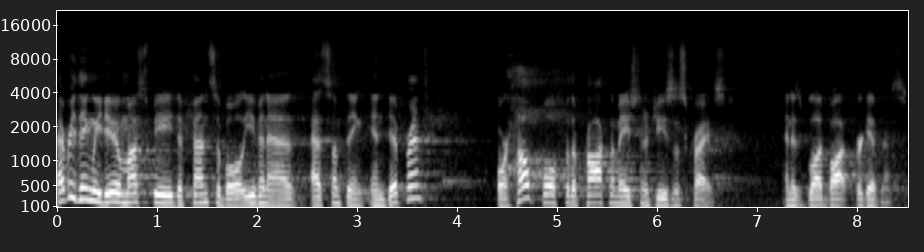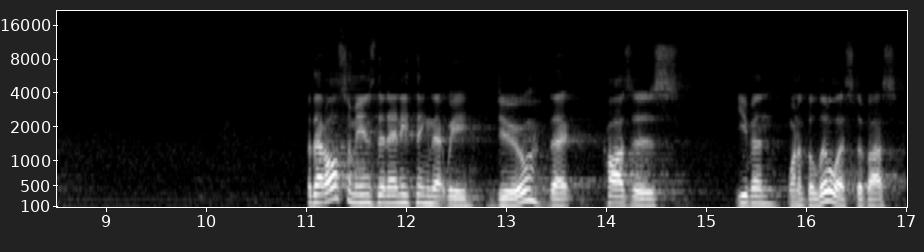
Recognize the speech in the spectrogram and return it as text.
Everything we do must be defensible, even as, as something indifferent or helpful for the proclamation of Jesus Christ and his blood bought forgiveness. But that also means that anything that we do that causes even one of the littlest of us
